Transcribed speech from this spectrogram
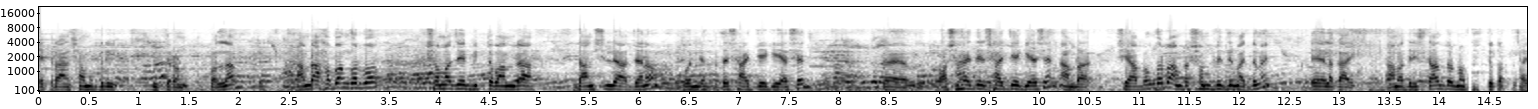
এই ত্রাণ সামগ্রী বিতরণ করলাম। আমরা আহ্বান করব সমাজের বিত্তবানরা দানশীলরা যেন বন্যাত্মদের সাহায্যে এগিয়ে আসেন অসহায়দের সাহায্যে এগিয়ে আসেন। আমরা সে আহ্বান করব, আমরা সম্প্রীতির মাধ্যমে এলাকায় আমাদের ইসলাম ধর্ম করতে চাই।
